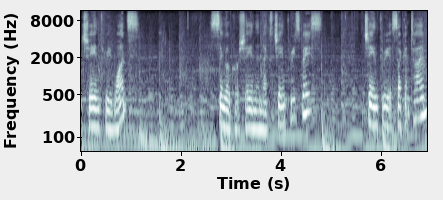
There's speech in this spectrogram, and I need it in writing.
Chain 3 once, single crochet in the next chain 3 space, chain 3 a second time,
